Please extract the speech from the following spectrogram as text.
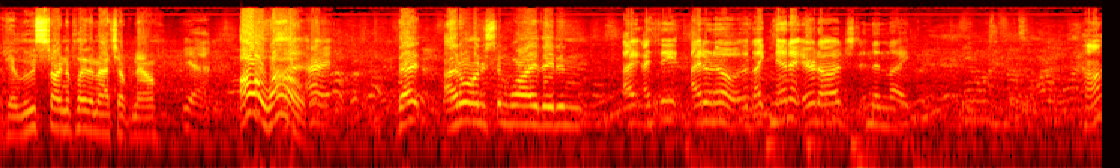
Okay, Louis starting to play the matchup now. Yeah. Oh wow. Alright. That I don't understand why they didn't. I, I think, I don't know. Like, Nana air dodged and then, like. Huh?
